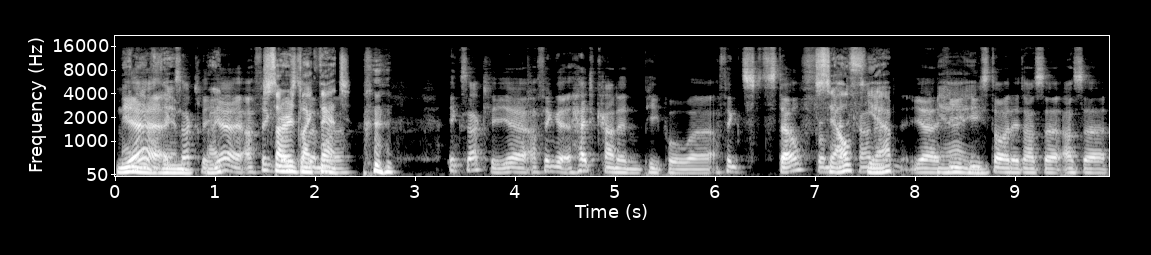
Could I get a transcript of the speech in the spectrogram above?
Many yeah, of them, exactly. right? Yeah, I think of like that. are- exactly. Yeah, I think uh, Headcannon people. Uh, I think Stealth from Stealth, yeah. Yeah. Yeah, he, he started as a as a,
